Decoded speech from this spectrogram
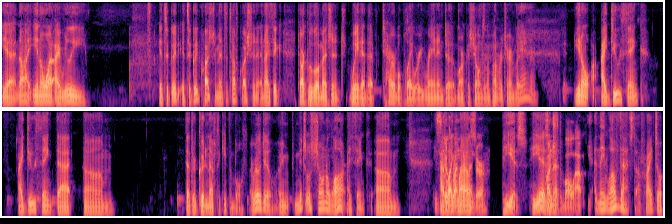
Yeah, no, I you know what? I really it's a good it's a good question, man. It's a tough question. And I think Dark Blue Glow mentioned Wade had that terrible play where he ran into Marcus Jones on the punt return. But yeah, you know, I- I do think I do think that um that they're good enough to keep them both. I really do. I mean, Mitchell's shown a lot, I think. Um he's a I good like run Myles- defender. he is. He is. and punches that- the ball out. And they love that stuff, right? So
